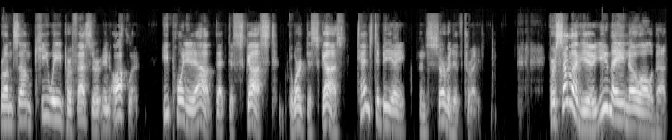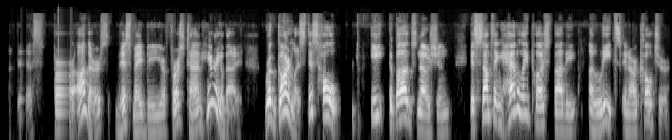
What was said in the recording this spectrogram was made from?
from some Kiwi professor in Auckland. He pointed out that disgust, the word disgust, tends to be a conservative trait. For some of you, you may know all about this. For others, this may be your first time hearing about it. Regardless, this whole eat the bugs notion is something heavily pushed by the elites in our culture.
